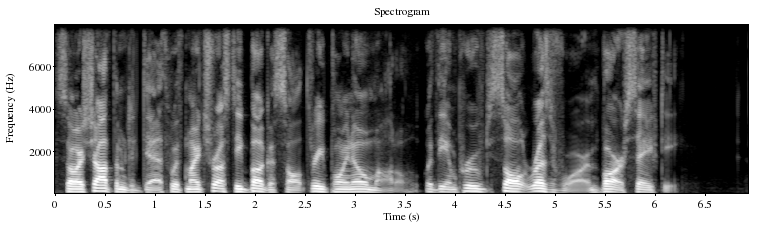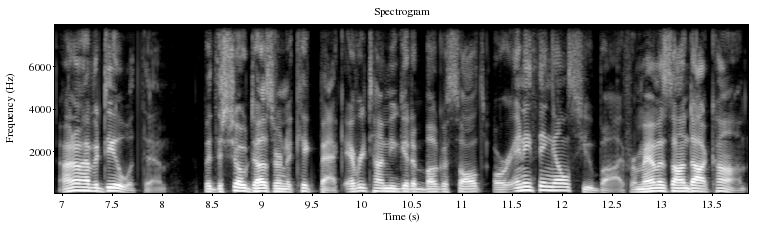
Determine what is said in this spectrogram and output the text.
So I shot them to death with my trusty Bug-A-Salt 3.0 model with the improved salt reservoir and bar safety. I don't have a deal with them, but the show does earn a kickback every time you get a Bug-A-Salt or anything else you buy from Amazon.com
